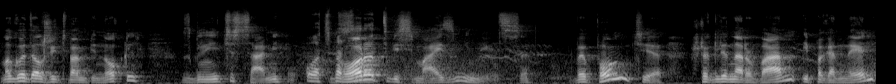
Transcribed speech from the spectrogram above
Могу одолжить вам бинокль, взгляните сами. Вот, Город весьма изменился. Вы помните, что Гленарван и Паганель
